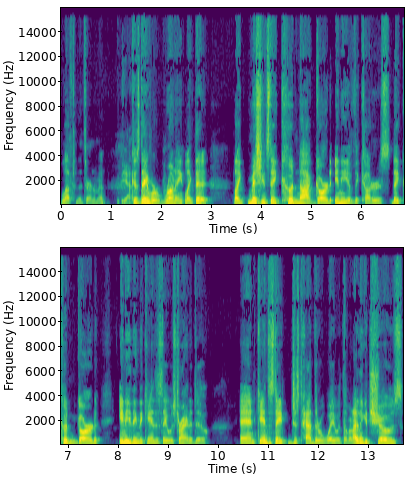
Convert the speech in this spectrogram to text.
left in the tournament. Yeah, because they were running like they like Michigan State could not guard any of the cutters. They couldn't guard anything that Kansas State was trying to do. And Kansas State just had their way with them. And I think it shows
